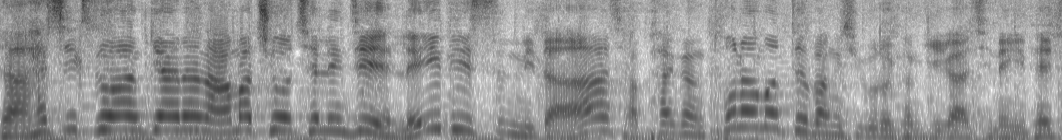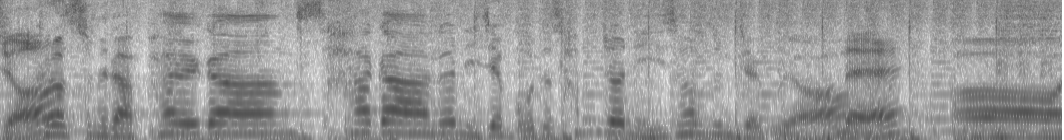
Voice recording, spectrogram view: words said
자, 핫식스와 함께하는 아마추어 챌린지 레이디스입니다. 자, 8강 토너먼트 방식으로 경기가 진행이 되죠. 그렇습니다. 8강, 4강은 이제 모두 3전 2선승제고요. 네. 어,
